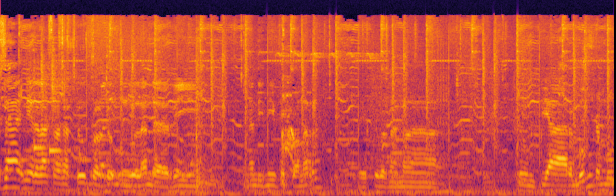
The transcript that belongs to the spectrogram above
Pemirsa, ini adalah salah satu produk unggulan dari Nandini Food Corner yaitu bernama lumpia rembung. Rembung.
